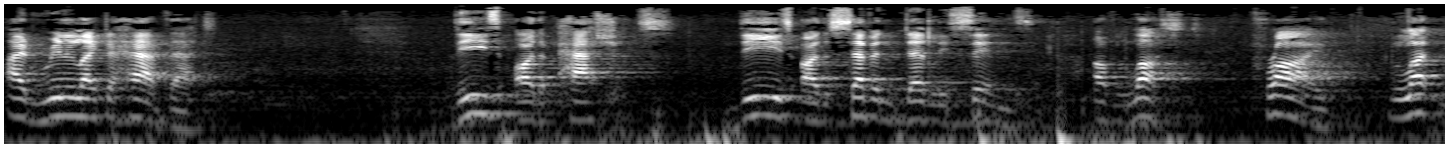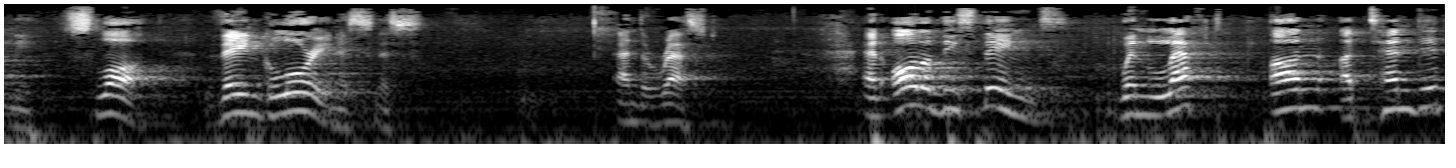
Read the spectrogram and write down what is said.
I'd really like to have that? These are the passions. These are the seven deadly sins of lust, pride, gluttony, sloth, vaingloriousness, and the rest. And all of these things, when left unattended,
